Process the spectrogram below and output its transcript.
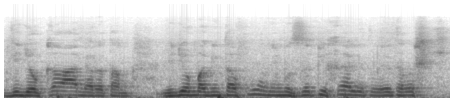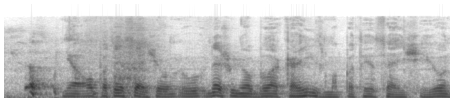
видеокамера, там, видеомагнитофон, ему запихали, это вообще Не, он потрясающий. Он, знаешь, у него была харизма потрясающая. И он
